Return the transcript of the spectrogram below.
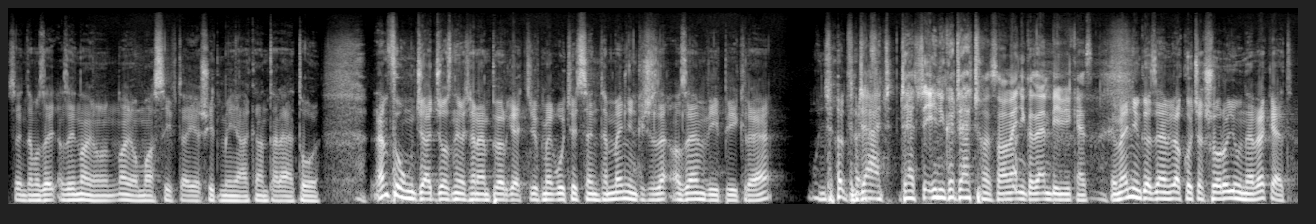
Szerintem az egy, az egy nagyon, nagyon masszív teljesítmény Alcantarától. Nem fogunk judge hogyha nem pörgetjük meg, úgyhogy szerintem menjünk is az MVP-kre. Mondjad Judge, Judge, éljünk a Judge-hoz, szóval menjünk az MVP-hez. Menjünk az MVP, akkor csak soroljunk neveket?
